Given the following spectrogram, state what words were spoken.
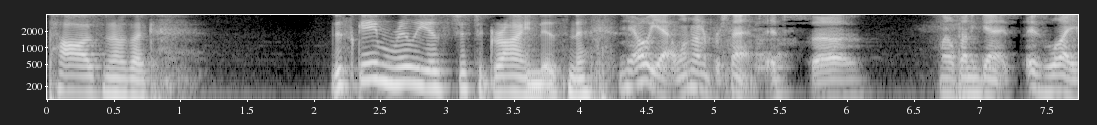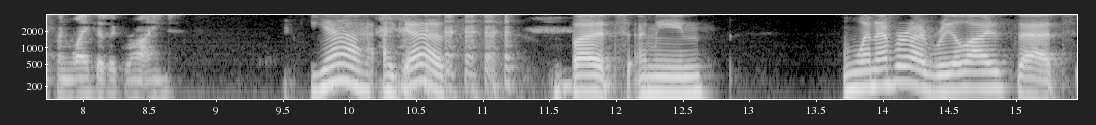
pause and I was like, this game really is just a grind, isn't it? Oh yeah, one hundred percent. It's uh, well then again, it's, it's life, and life is a grind. Yeah, I guess. but I mean, whenever I realize that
